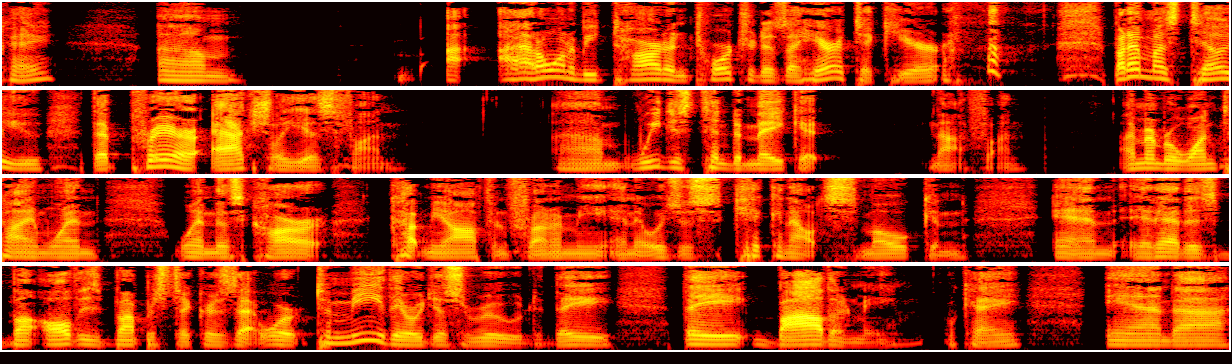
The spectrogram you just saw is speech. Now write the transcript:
Okay. Um, I, I don't want to be tarred and tortured as a heretic here, but I must tell you that prayer actually is fun. Um, we just tend to make it not fun. I remember one time when when this car cut me off in front of me and it was just kicking out smoke and and it had this bu- all these bumper stickers that were to me they were just rude. They they bothered me, okay? And uh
